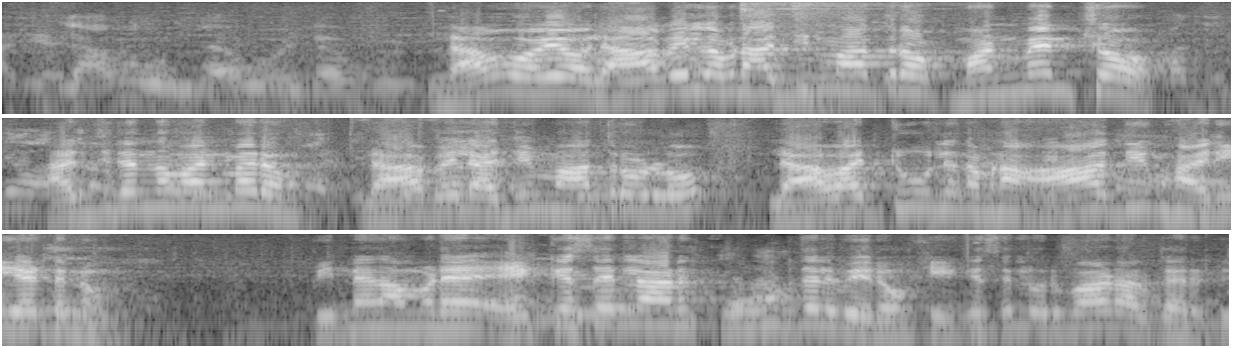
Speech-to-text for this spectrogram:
ലാവ് പോയി ലാവ് പോയി ലാവ് പോയി. ലാഭ പോയോ? ലാഭയിൽ നമ്മുടെ അജിൻ മാത്രം. വൺമാൻ ഷോ അജിൻ എന്ന വൻമരം ലാവയിൽ അജിൻ മാത്രമേ ഉള്ളൂ. ലാവ ടൂൽ നമ്മുടെ ആദ്യം ഹരിയേട്ടനും. പിന്നെ നമ്മുടെ എ കെ സെറ്റിലാണ് കൂടുതൽ പേര്. ഓക്കെ എ കെ സെല്ലിൽ ഒരുപാട് ആൾക്കാരുണ്ട്.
